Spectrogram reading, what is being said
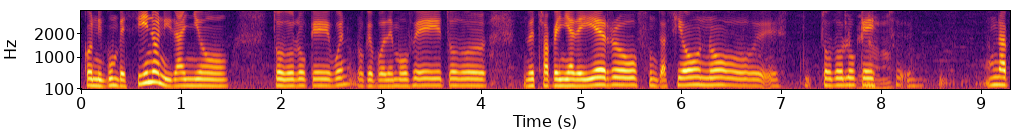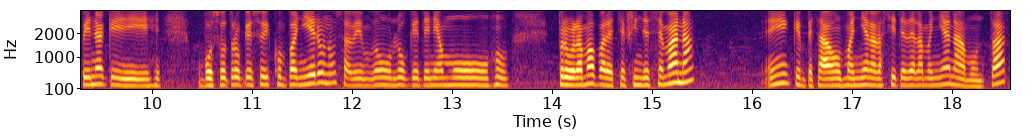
con ningún vecino ni daño todo lo que bueno lo que podemos ver todo nuestra peña de hierro fundación no es todo lo que es una pena que vosotros que sois compañeros no sabemos lo que teníamos programado para este fin de semana ¿eh? que empezábamos mañana a las 7 de la mañana a montar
